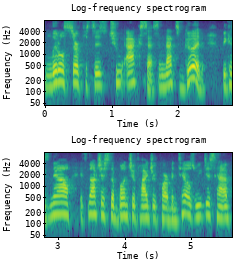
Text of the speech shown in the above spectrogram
little surfaces to access. And that's good because now it's not just a bunch of hydrocarbon tails. We just have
